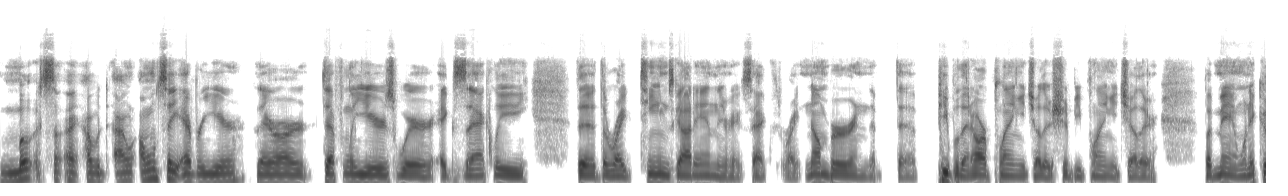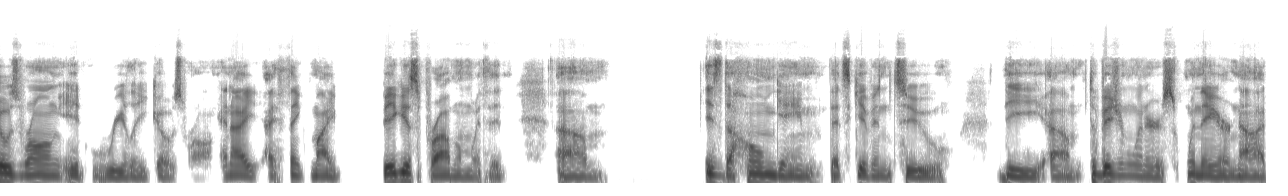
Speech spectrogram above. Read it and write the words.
most I, I would I, I won't say every year. There are definitely years where exactly the the right teams got in, the exact right number, and the the people that are playing each other should be playing each other. But man, when it goes wrong, it really goes wrong. And I I think my biggest problem with it um, is the home game that's given to the um, division winners when they are not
